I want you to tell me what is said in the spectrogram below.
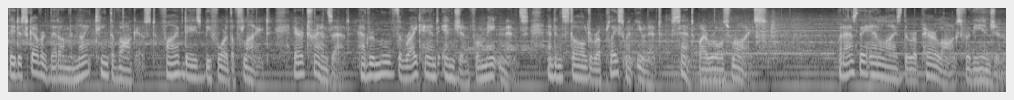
They discovered that on the 19th of August, five days before the flight, Air Transat had removed the right hand engine for maintenance and installed a replacement unit sent by Rolls Royce. But as they analyzed the repair logs for the engine,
